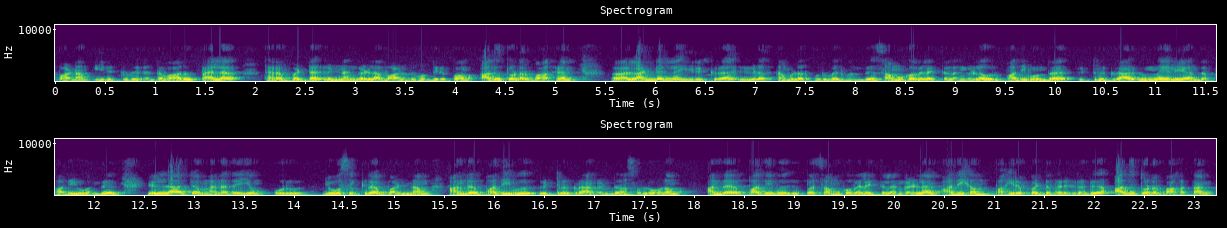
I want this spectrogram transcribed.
பணம் இருக்குது என்றவாறு பல தரப்பட்ட எண்ணங்களில் வாழ்ந்து கொண்டிருப்போம். அது தொடர்பாக அஹ், லண்டன்ல இருக்கிற ஈழத்தமிழர் ஒருவர் வந்து சமூக வலைத்தளங்களில் ஒரு பதிவு ஒன்றை இட்டிருக்கிறார். உண்மையிலேயே அந்த பதிவு வந்து எல்லாற்ற மனதையும் ஒரு யோசிக்கிற வண்ணம் அந்த பதிவு இட்டிருக்கிறார் என்று தான் சொல்லணும். அந்த பதிவு இப்ப சமூக வலைத்தளங்கள்ல அதிகம் பகிரப்பட்டு வருகிறது. அது தொடர்பாகத்தான்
